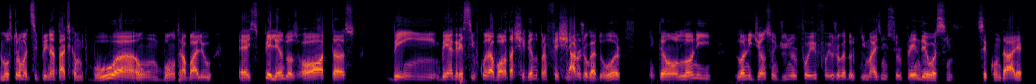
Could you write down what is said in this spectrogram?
Mostrou uma disciplina tática muito boa, um bom trabalho é, espelhando as rotas, bem, bem agressivo quando a bola está chegando para fechar no jogador. Então, o Lonnie, Lonnie Johnson Jr. foi, foi o jogador que mais me surpreendeu, assim, secundária.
